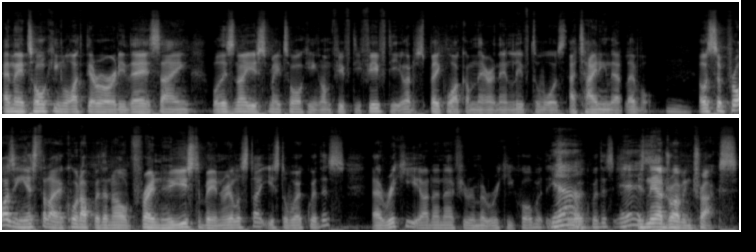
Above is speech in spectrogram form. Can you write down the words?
And they're talking like they're already there, saying, "Well, there's no use me talking. I'm 50-50. You've got to speak like I'm there, and then live towards attaining that level." Hmm. It was surprising yesterday. I caught up with an old friend who used to be in real estate, used to work with us, uh, Ricky. I don't know if you remember Ricky Corbett. That used to work with us. yes. He's now driving trucks.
